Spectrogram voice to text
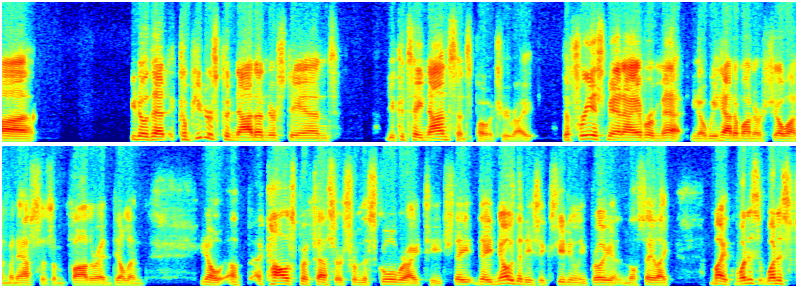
uh, you know, that computers could not understand, you could say nonsense poetry, right? the freest man I ever met. You know, we had him on our show on monasticism, Father Ed Dillon. You know, a, a college professors from the school where I teach, they they know that he's exceedingly brilliant, and they'll say like, Mike, what is what is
